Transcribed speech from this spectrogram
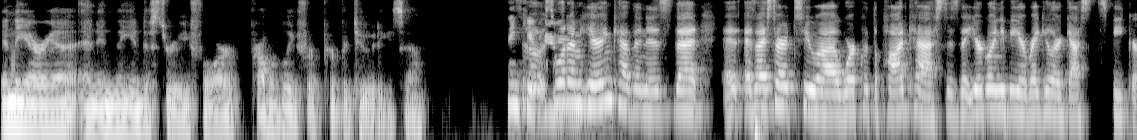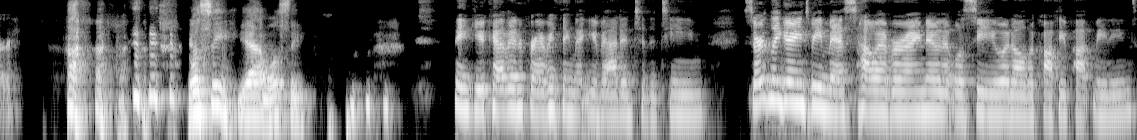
in the area and in the industry for probably for perpetuity. So. Thank so, you. So what I'm hearing, Kevin, is that as I start to uh, work with the podcast, is that you're going to be a regular guest speaker. we'll see. Yeah, we'll see. Thank you, Kevin, for everything that you've added to the team certainly going to be missed. However, I know that we'll see you at all the coffee pot meetings.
